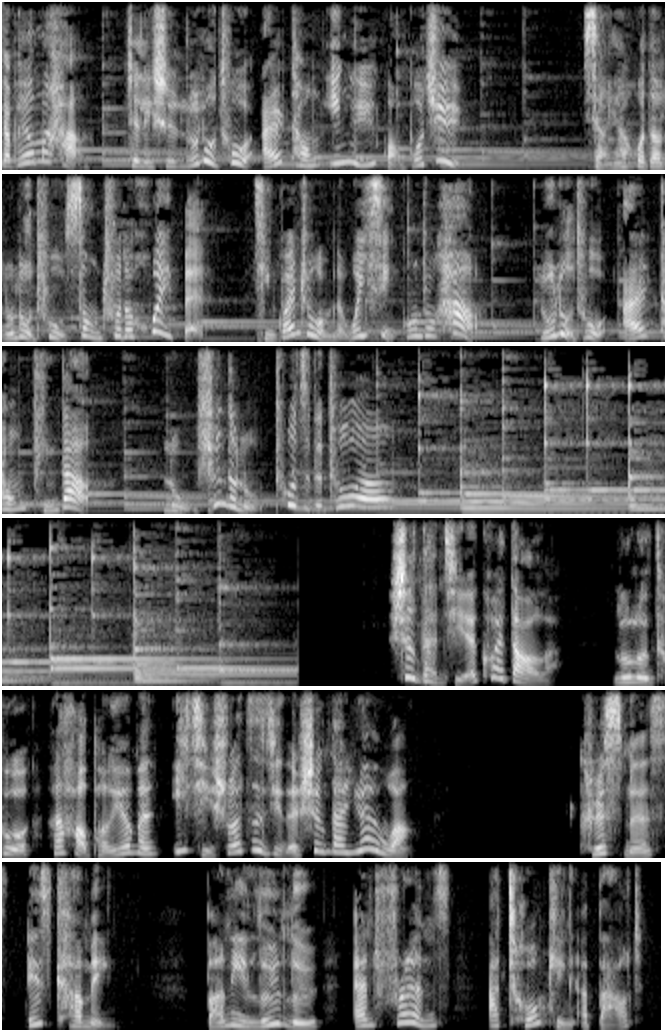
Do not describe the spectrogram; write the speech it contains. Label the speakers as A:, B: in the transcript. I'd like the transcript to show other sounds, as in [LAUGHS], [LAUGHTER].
A: 小朋友们好，这里是鲁鲁兔儿童英语广播剧。想要获得鲁鲁兔送出的绘本，请关注我们的微信公众号“鲁鲁兔儿童频道”。鲁迅的鲁，兔子的兔哦。圣诞节快到了，鲁鲁兔和好朋友们一起说自己的圣诞愿望。Christmas is coming. Bunny Lulu and friends are talking about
